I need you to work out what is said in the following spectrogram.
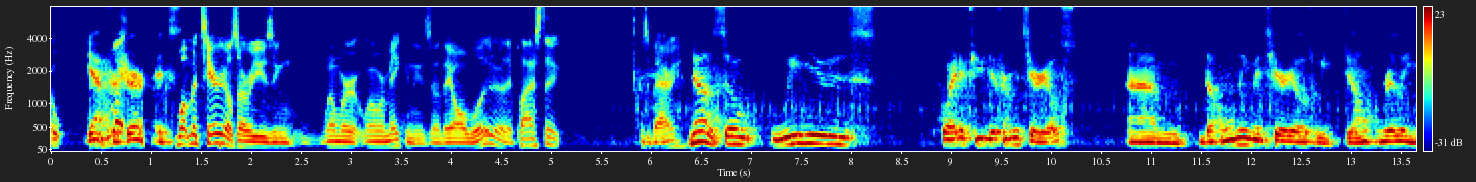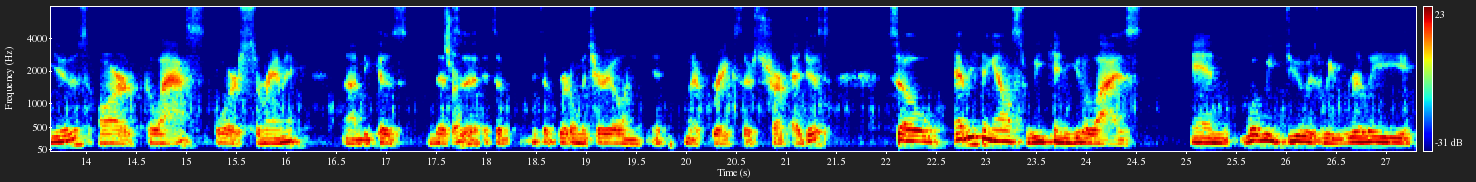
Oh, Yeah, for What- sure. It's what materials are we using when we're when we're making these? Are they all wood? Are they plastic? Does it vary? no. So we use quite a few different materials. Um, the only materials we don't really use are glass or ceramic uh, because that's Sure. a, it's a it's a brittle material and it, when it breaks, there's sharp edges. So everything else we can utilize, and what we do is we really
